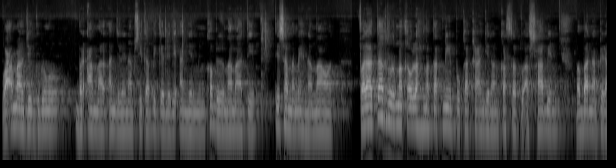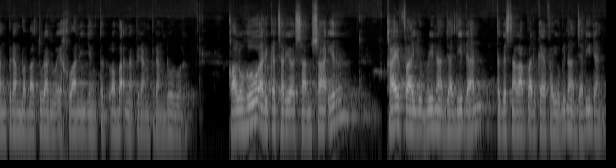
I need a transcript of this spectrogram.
Wa amal jeung kudu beramal anjli nafsi ka pikeun diri anjeun min qabil mamati tisa memehna maut Falatagrur maka ulah matakni puka ka anjeunna kasratu ashabin lobana pirang-pirang babaturan wa ikhwani jeung lobana pirang-pirang dulur. Qaluhu ari kacariosan syair kaifa yublina jadidan tegasna lapar kaifa yublina jadidan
